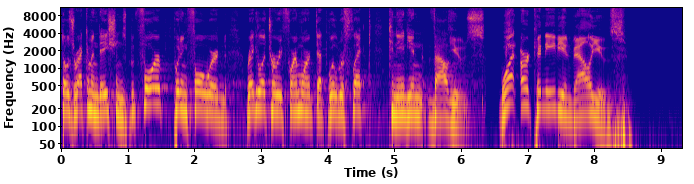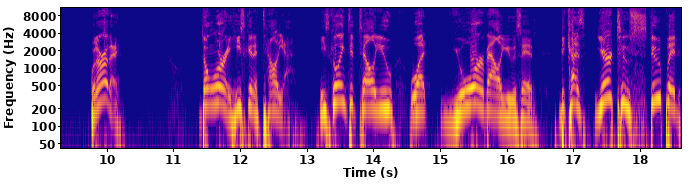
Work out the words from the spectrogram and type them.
those recommendations before putting forward regulatory framework that will reflect Canadian values. What are Canadian values? What are they? Don't worry, he's going to tell you. He's going to tell you what your values is because you're too stupid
